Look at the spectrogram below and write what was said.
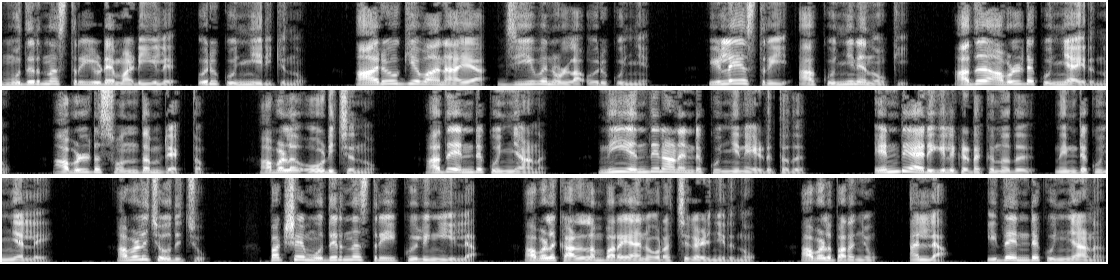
മുതിർന്ന സ്ത്രീയുടെ മടിയിൽ ഒരു കുഞ്ഞിരിക്കുന്നു. ആരോഗ്യവാനായ ജീവനുള്ള ഒരു കുഞ്ഞ്. ഇളയ സ്ത്രീ ആ കുഞ്ഞിനെ നോക്കി. അത് അവളുടെ കുഞ്ഞായിരുന്നു. അവളുടെ സ്വന്തം രക്തം. അവൾ ഓടിച്ചെന്നു. അത് എന്റെ കുഞ്ഞാണ്. നീ എന്തിനാണ് എന്റെ കുഞ്ഞിനെ എടുത്തത്? എന്റെ അരികിൽ കിടക്കുന്നത് നിന്റെ കുഞ്ഞല്ലേ? അവൾ ചോദിച്ചു. പക്ഷേ മുതിർന്ന സ്ത്രീ കുലുങ്ങിയില്ല. അവൾ കള്ളം പറയാൻ ഉറച്ചു കഴിഞ്ഞിരുന്നു. അവൾ പറഞ്ഞു അല്ല ഇതെന്റെ കുഞ്ഞാണ്.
